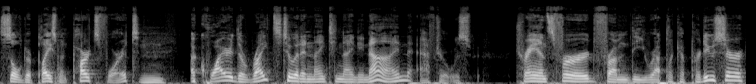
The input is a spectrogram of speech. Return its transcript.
sold replacement parts for it, acquired the rights to it in 1999 after it was transferred from the replica producer.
